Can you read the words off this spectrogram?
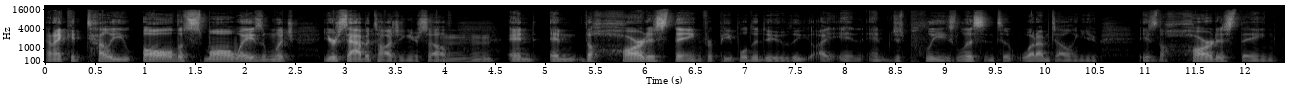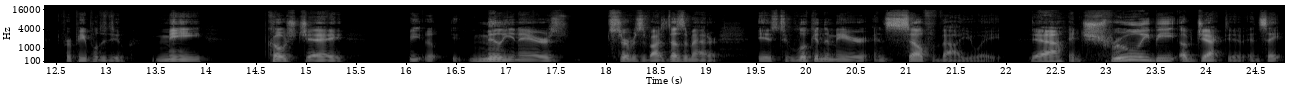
and I could tell you all the small ways in which you're sabotaging yourself Mm-hmm. and and the hardest thing for people to do the and, and just please listen to what i'm telling you is the hardest thing for people to do me Coach J Uh, millionaires service advisors doesn't matter is to look in the mirror and self-evaluate Yeah. and truly be objective and say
